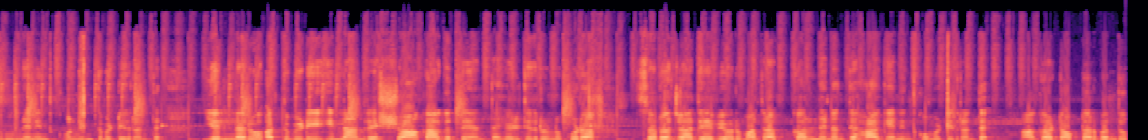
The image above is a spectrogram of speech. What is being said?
ಸುಮ್ಮನೆ ನಿಂತು ನಿಂತು ಬಿಟ್ಟಿದ್ರಂತೆ. ಎಲ್ಲರೂ ಹತ್ತು ಬಿಡಿ ಇಲ್ಲಾಂದರೆ ಶಾಕ್ ಆಗುತ್ತೆ ಅಂತ ಹೇಳ್ತಿದ್ರು ಕೂಡ ಸರೋಜಾದೇವಿಯವರು ಮಾತ್ರ ಕಲ್ಲಿನಂತೆ ಹಾಗೆ ನಿಂತ್ಕೊಂಡ್ಬಿಟ್ಟಿದ್ರಂತೆ. ಆಗ ಡಾಕ್ಟರ್ ಬಂದು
